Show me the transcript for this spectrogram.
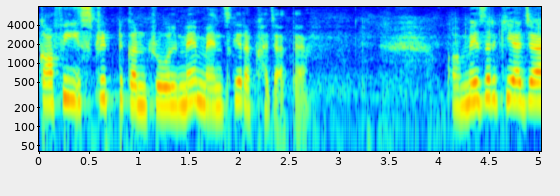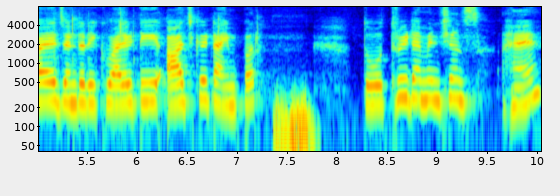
काफ़ी स्ट्रिक्ट कंट्रोल में मेंस के रखा जाता है। मेज़र किया जाए जेंडर इक्वालिटी आज के टाइम पर तो थ्री डायमेंशंस हैं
